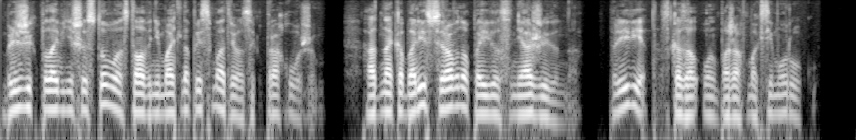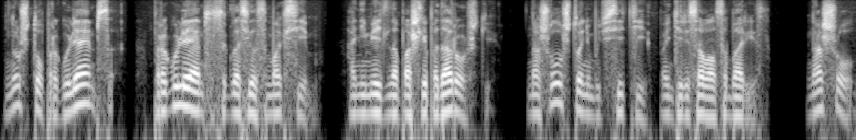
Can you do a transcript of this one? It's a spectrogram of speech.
Ближе к половине шестого он стал внимательно присматриваться к прохожим. Однако Борис все равно появился неожиданно. «Привет», — сказал он, пожав Максиму руку. «Ну что, прогуляемся?» «Прогуляемся», — согласился Максим. Они медленно пошли по дорожке. «Нашел что-нибудь в сети?» — поинтересовался Борис. «Нашел»,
